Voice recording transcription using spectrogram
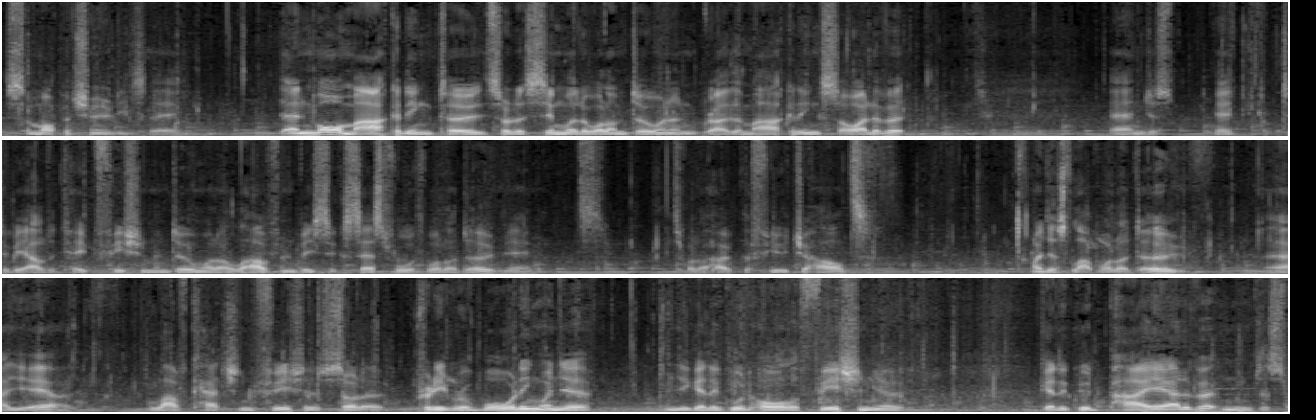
Some opportunities there. And more marketing too, sort of similar to what I'm doing and grow the marketing side of it. And just yeah, to be able to keep fishing and doing what I love and be successful with what I do. Yeah, it's what I hope the future holds. I just love what I do. Uh, yeah, I love catching fish. It's sort of pretty rewarding when you when you get a good haul of fish and you get a good pay out of it and just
